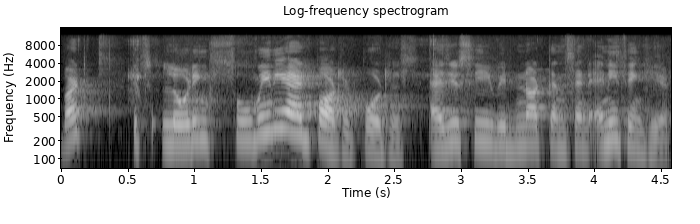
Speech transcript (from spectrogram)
but it's loading so many ad portals. As you see, we did not consent anything here.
